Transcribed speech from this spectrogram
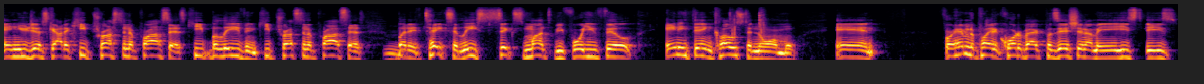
and you just got to keep trusting the process, keep believing, keep trusting the process. Mm. But it takes at least six months before you feel anything close to normal. And for him to play the quarterback position, I mean, he's he's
